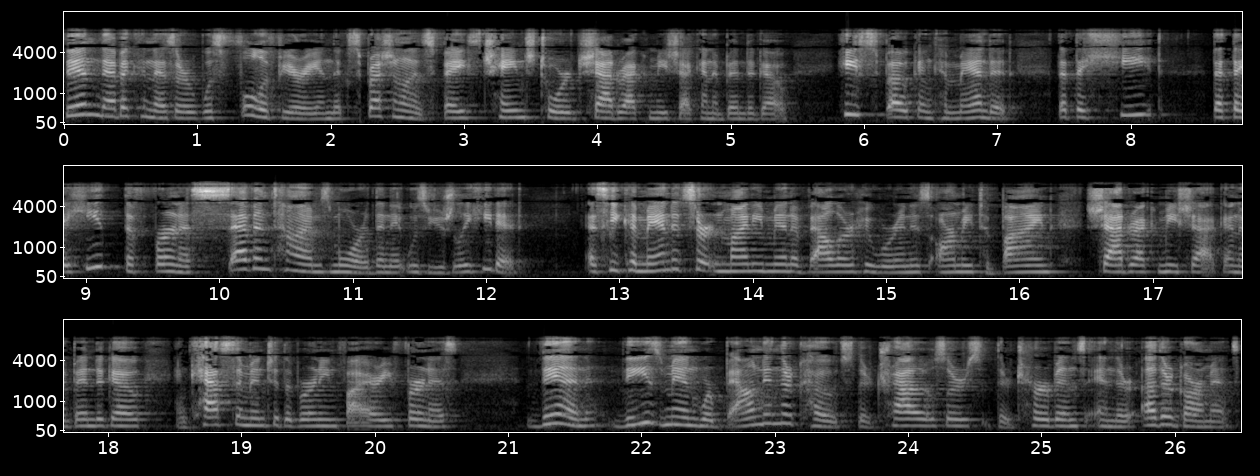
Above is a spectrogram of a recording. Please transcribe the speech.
Then Nebuchadnezzar was full of fury, and the expression on his face changed toward Shadrach, Meshach, and Abednego. He spoke and commanded that the heat that they heat the furnace seven times more than it was usually heated. As he commanded certain mighty men of valor who were in his army to bind Shadrach, Meshach, and Abednego and cast them into the burning fiery furnace, then these men were bound in their coats, their trousers, their turbans, and their other garments,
